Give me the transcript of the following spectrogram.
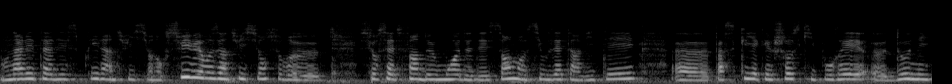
on a l'état d'esprit, l'intuition. Donc suivez vos intuitions sur, euh, sur cette fin de mois de décembre si vous êtes invité, euh, parce qu'il y a quelque chose qui pourrait donner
